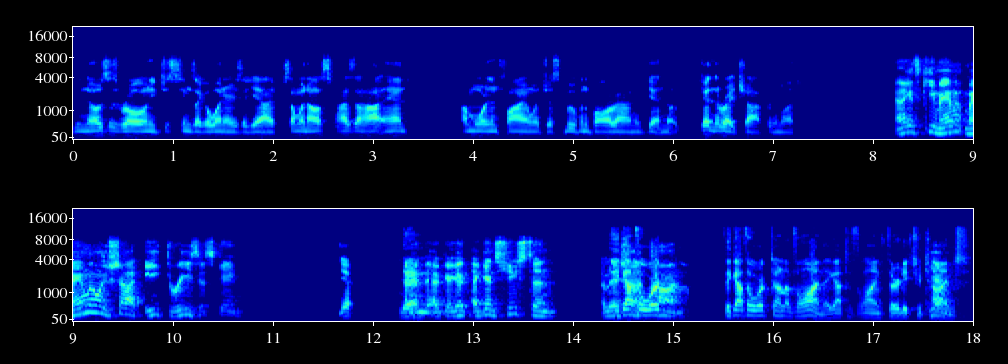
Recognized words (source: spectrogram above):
he knows his role and he just seems like a winner. He's like yeah, if someone else has a hot hand I'm more than fine with just moving the ball around and getting the getting the right shot pretty much. I think it's key. Miami, Miami only shot eight threes this game. Yep. Yeah. And against Houston, I mean, they, they got the work. Done. They got the work done at the line. They got to the line 32 times. Yeah.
